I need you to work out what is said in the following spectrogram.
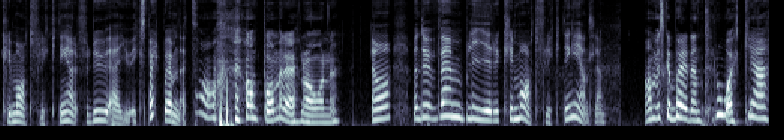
klimatflyktingar, för du är ju expert på ämnet. Ja, jag har hållit på med det några år nu. Ja, men du, vem blir klimatflykting egentligen? Om vi ska börja den tråkiga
